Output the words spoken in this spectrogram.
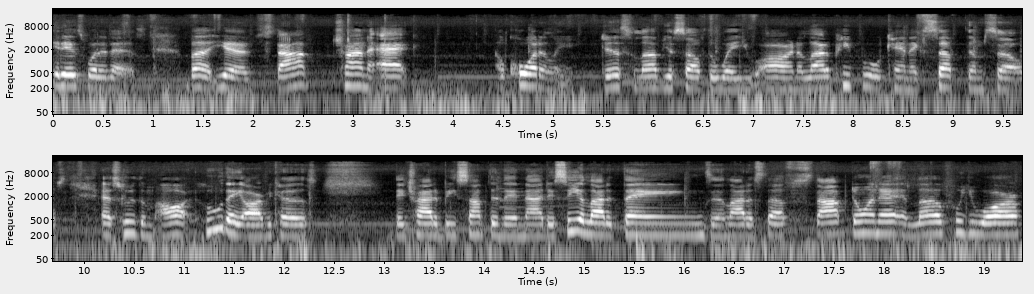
it is what it is. But yeah, stop trying to act accordingly. Just love yourself the way you are, and a lot of people can accept themselves as who them are, who they are, because they try to be something they're not. They see a lot of things and a lot of stuff. Stop doing that and love who you are.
